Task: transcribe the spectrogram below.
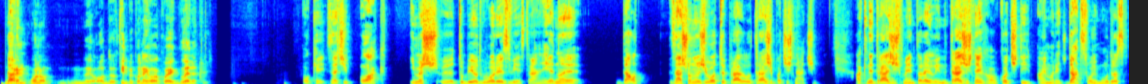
Da. Barem ono, od feedbacka od nekoga koji je gledatelj. Ok, znači ovak, imaš, e, tu bi odgovorio s dvije strane. Jedno je, da li, znaš ono u životu je pravilo traži pa ćeš naći. Ako ne tražiš mentora ili ne tražiš nekoga ko će ti, ajmo reći, dati svoju mudrost,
